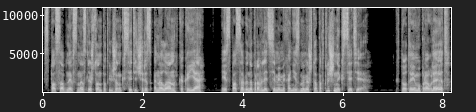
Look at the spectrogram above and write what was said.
Способный в смысле, что он подключен к сети через НЛН, как и я, и способен управлять всеми механизмами, что подключены к сети. Кто-то им управляет?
